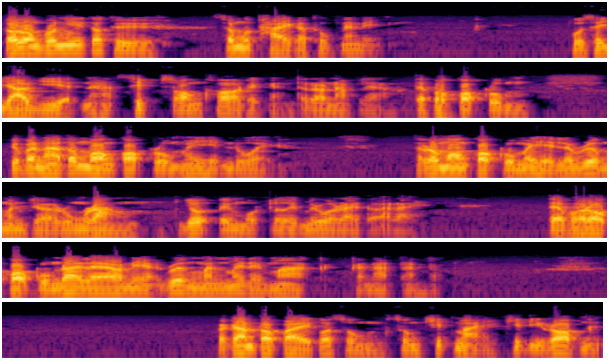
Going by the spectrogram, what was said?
ตัวลงพวกนี้ก็คือ สมุทัยกับทุกนั่นเองพูดซะยาวเหยียดนะฮะสิบสองข้อด้วยกัน ถ้าเรานับแล้ว แต่พอเกาะกลุ่ม คือปัญหาต้องมองเกาะกลุ่มให้เห็นด้วย แต่เรามองเกาะกลุ่มไม่เห็นแล้วเรื่องมันจะรุงรัง เยอะไปหมดเลย ไม่รู้อะไรต่ออะไร แต่พอเราเกาะกลุ่มได้แล้วเนี่ย เรื่องมันไม่ได้มากขนาดนั้นครับ ประการต่อไปก็ส่งส่งคิดใหม่ คิดอีกรอบหนึ่ง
